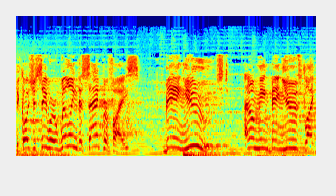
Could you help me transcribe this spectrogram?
Because you see, we're willing to sacrifice being used. I don't mean being used like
